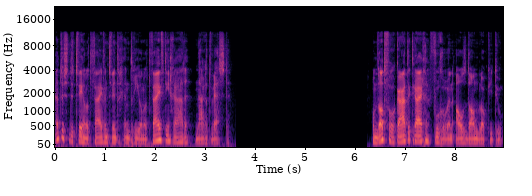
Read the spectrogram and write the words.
En tussen de 225 en 315 graden naar het westen. Om dat voor elkaar te krijgen voegen we een als-dan blokje toe.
